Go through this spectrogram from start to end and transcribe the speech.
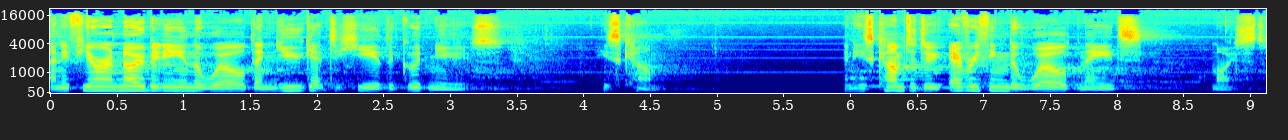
And if you're a nobody in the world, then you get to hear the good news. He's come. And He's come to do everything the world needs most.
